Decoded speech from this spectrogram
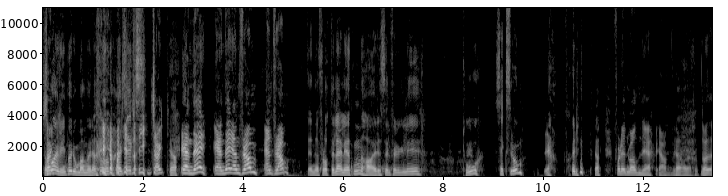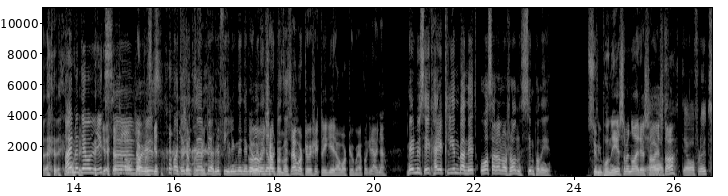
Da går vi inn på rommene våre sex. Ja. En der, en der, en fram, en fram. Denne flotte leiligheten har selvfølgelig to sexrom. Ja. For, ja. For den vanlige. Ja. Ja, Nei, men det var Urix. Eh, Var ikke litt eh, bedre feeling denne gangen? Jo, kjempemasse. Jeg ble jo skikkelig gira. Ble jo med på greiene. Mer musikk. Her er Clean Bandit og Sara Larsson, Symphony. Symfoni, som en Are sa i stad. det var flaut.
